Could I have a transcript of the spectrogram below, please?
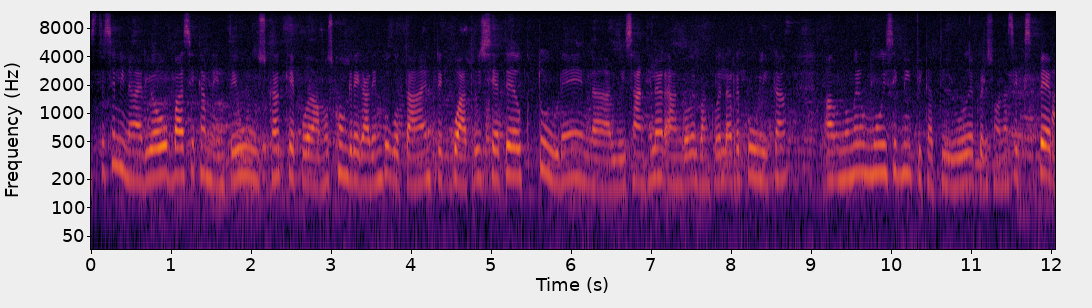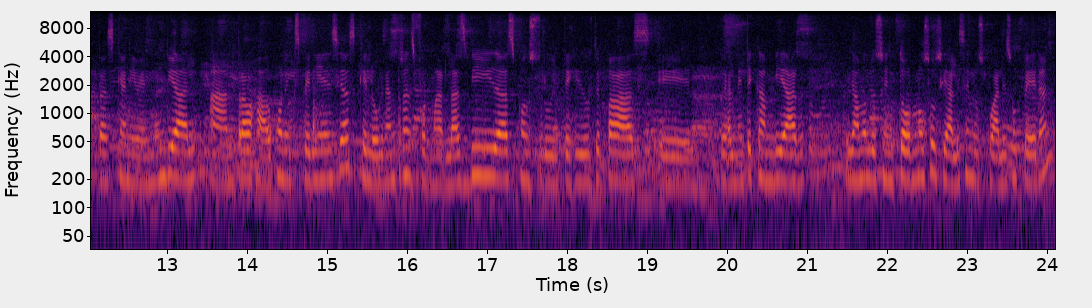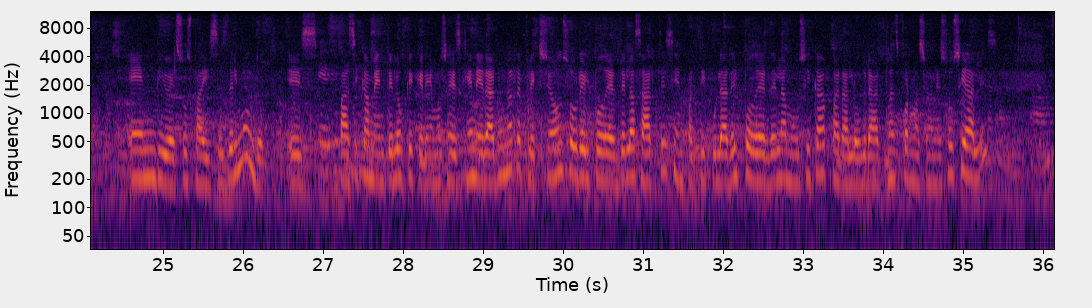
Este seminario básicamente busca que podamos congregar en Bogotá entre 4 y 7 de octubre en la Luis Ángel Arango del Banco de la República a un número muy significativo de personas expertas que a nivel mundial han trabajado con experiencias que logran transformar las vidas, construir tejidos de paz, eh, realmente cambiar digamos, los entornos sociales en los cuales operan en diversos países del mundo. Es básicamente lo que queremos es generar una reflexión sobre el poder de las artes y en particular el poder de la música para lograr transformaciones sociales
